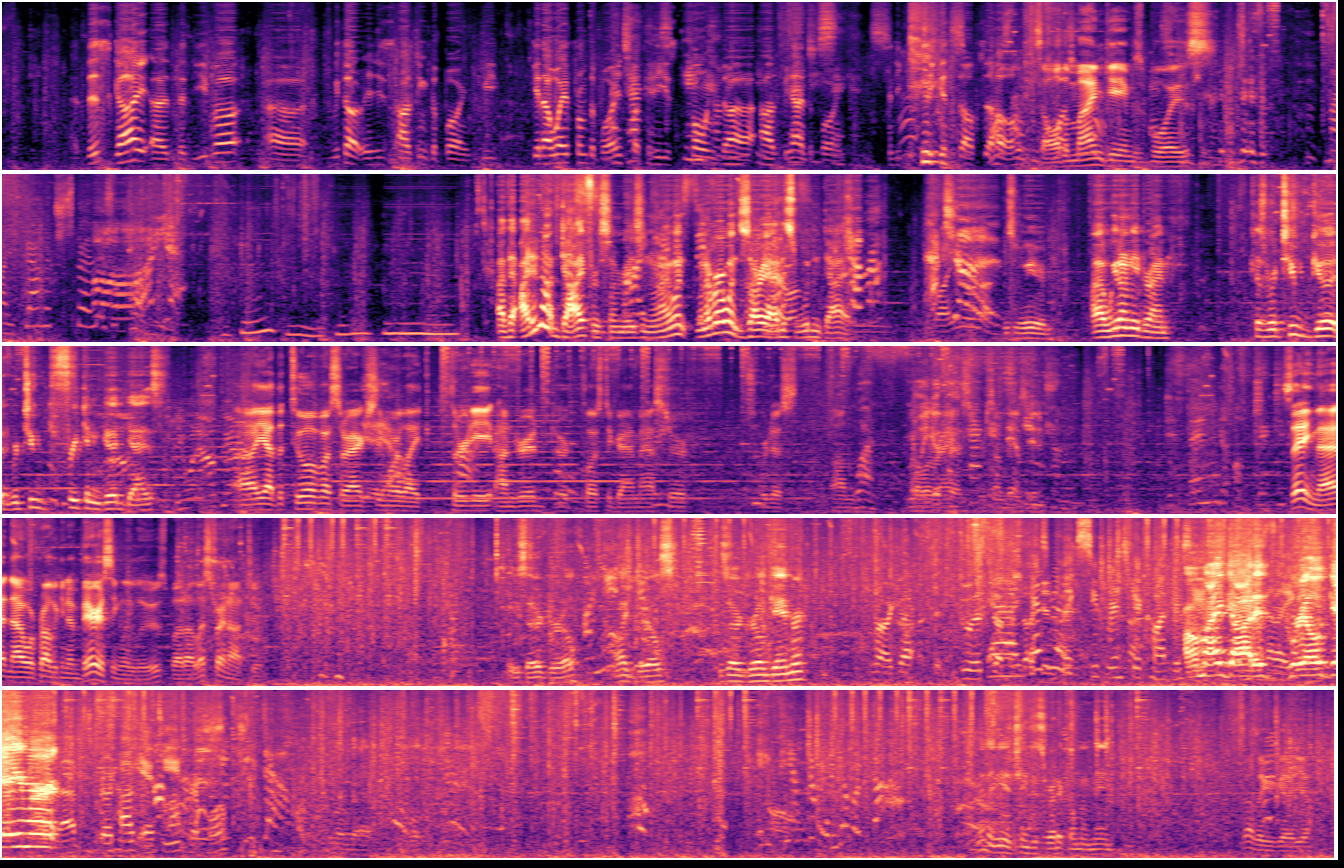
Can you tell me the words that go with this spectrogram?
This guy, uh, the D.Va, uh, we thought he's outing the point. We get away from the point, but he's going the, out behind the point. And he, he gets up, so. It's all the mind games, boys. My damage spell is upon. I, th- I did not die for some reason. When I went, whenever I went Zarya, I just wouldn't die. It was weird. Uh, we don't need Ryan. Because we're too good. We're too freaking good, guys. Uh, yeah, the two of us are actually more like 3,800 or close to Grandmaster. We're just on lower ranks for some reason. Saying that, now we're probably gonna embarrassingly lose, but uh, let's try not to. Is there a girl? I like girls. Is there a girl gamer? No, I got two hits Yeah, you guys are like super into your conversation. Oh my god, it's I like Grill Gamer! uh, Roadhog anti purple. I think I need to change this reticle on my main. Sounds like a good idea.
